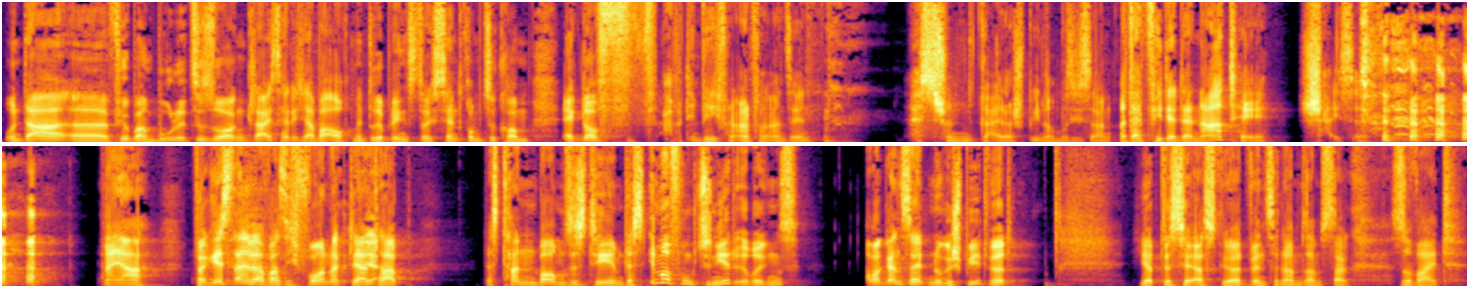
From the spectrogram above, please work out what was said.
und da äh, für Bambule zu sorgen, gleichzeitig aber auch mit Dribblings durchs Zentrum zu kommen. Eckloff, aber den will ich von Anfang an sehen. Das ist schon ein geiler Spieler, muss ich sagen. Und dann fehlt ja der Nate. Scheiße. naja, vergesst einfach, was ich vorhin erklärt Ja. habe. Das Tannenbaumsystem, das immer funktioniert übrigens, aber ganz selten nur gespielt wird. Ihr habt es zuerst gehört, wenn es dann am Samstag soweit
